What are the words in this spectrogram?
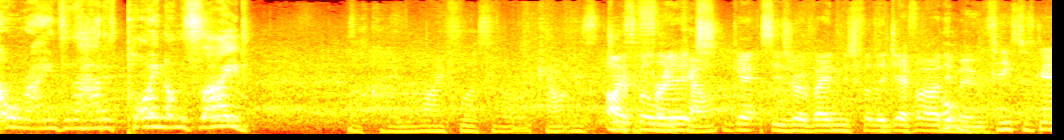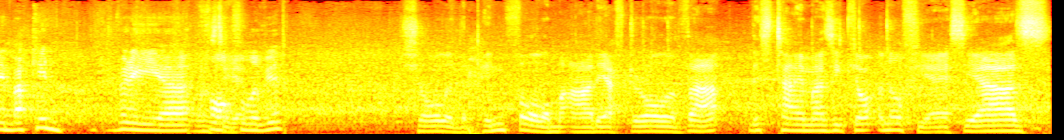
Ow, right into the hardest point on the side. Look at him, lifeless. I don't know what the count is. Oh, it's a Triple free H count. gets his revenge for the Jeff Hardy Oh, move. Batista's getting back in. Very uh, thoughtful of you. Surely the pinfall on Hardy after all of that. This time has he got enough? Yes, he has.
